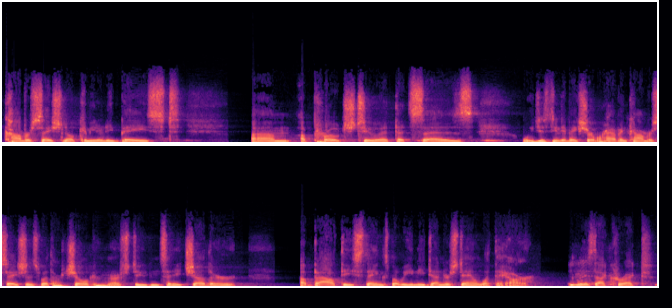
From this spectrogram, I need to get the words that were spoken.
conversational community based um, approach to it that says we just need to make sure we're having conversations with our children our students and each other about these things, but we need to understand what they are. I mean, is that correct?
